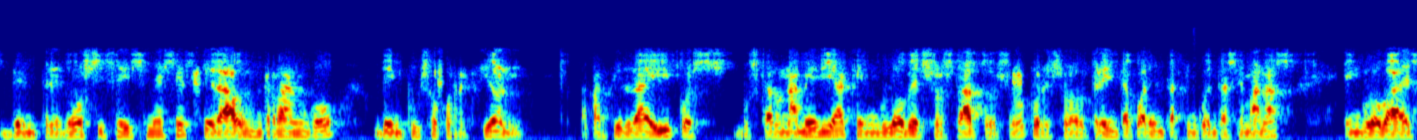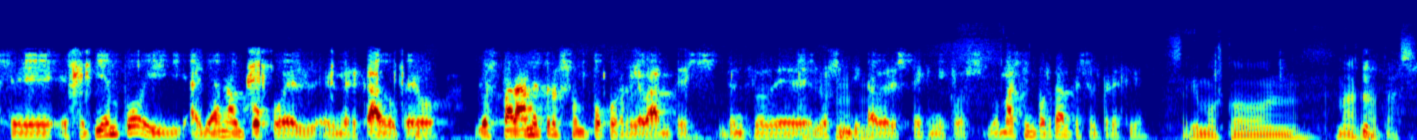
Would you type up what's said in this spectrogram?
de entre dos y seis meses te da un rango de impulso-corrección. A partir de ahí, pues buscar una media que englobe esos datos, ¿no? Por eso 30, 40, 50 semanas engloba ese, ese tiempo y allana un poco el, mercado, pero los parámetros son poco relevantes dentro de los indicadores técnicos. Lo más importante es el precio. Seguimos con más notas.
